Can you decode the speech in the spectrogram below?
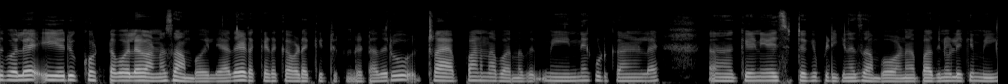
അതുപോലെ ഈ ഒരു കൊട്ട പോലെ കാണുന്ന സംഭവമില്ലേ? അത് ഇടയ്ക്കിടയ്ക്ക് അവിടെ ഇട്ടിട്ടുണ്ട് കേട്ടോ. അതൊരു ട്രാപ്പാണെന്നാണ് പറഞ്ഞത്. മീനിനെ കൊടുക്കാനുള്ള കെണി വെച്ചിട്ടൊക്കെ പിടിക്കുന്ന സംഭവമാണ്. അപ്പോൾ അതിനുള്ളിലേക്ക് മീൻ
